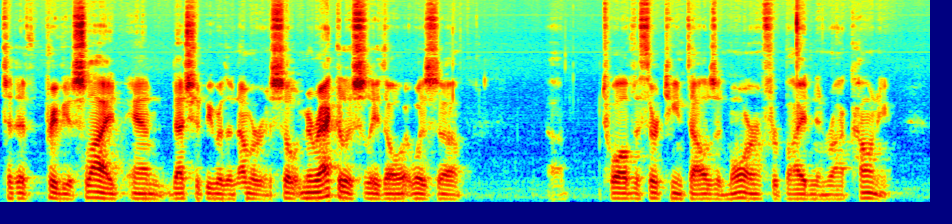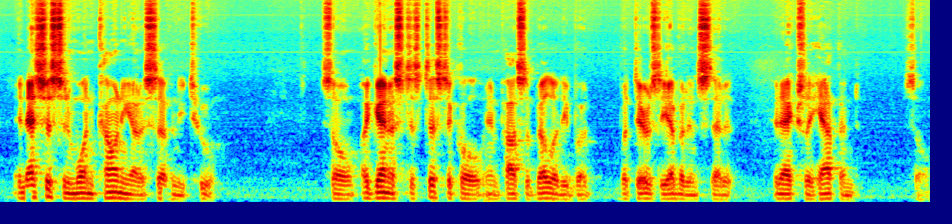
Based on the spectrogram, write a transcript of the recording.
to the previous slide, and that should be where the number is. So miraculously, though, it was uh, uh, 12 to 13,000 more for Biden in Rock County, and that's just in one county out of 72. So again, a statistical impossibility, but but there's the evidence that it it actually happened. So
